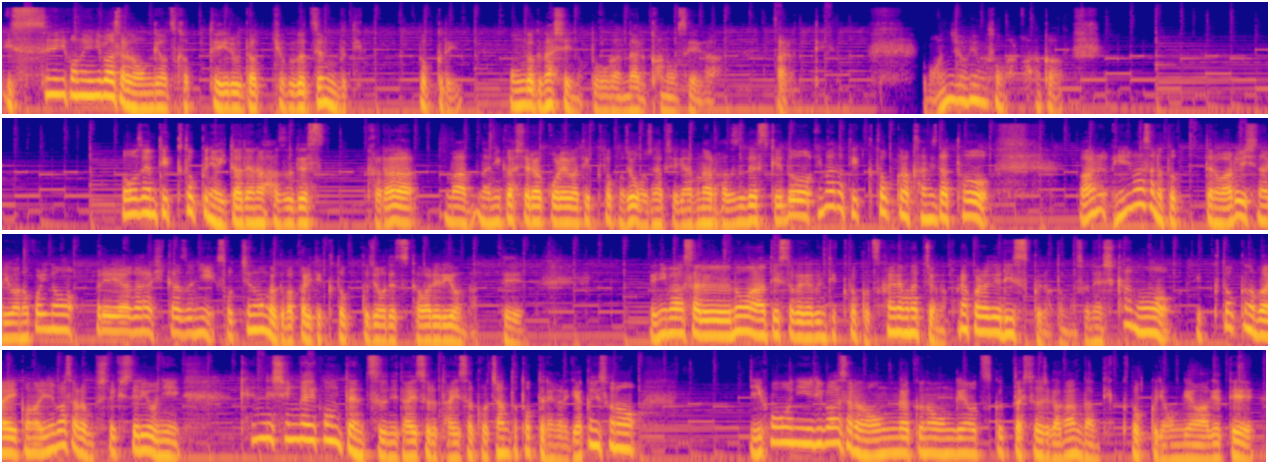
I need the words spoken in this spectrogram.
一斉にこのユニバーサルの音源を使っている楽曲が全部 TikTok で音楽なしの動画になる可能性があるっていう。ボンジョビもそうなのかなんか、当然 TikTok には痛手なはずですから、まあ何かしらこれは TikTok も情報しなくちゃいけなくなるはずですけど、今の TikTok の感じだと、ユニバーサルにとっての悪いシナリオは残りのプレイヤーが弾かずに、そっちの音楽ばっかり TikTok 上で使われるようになって、ユニバーサルのアーティストが逆に TikTok を使えなくなっちゃうのは、これはこれでリスクだと思うんですよね。しかも、TikTok の場合、このユニバーサルも指摘しているように、権利侵害コンテンツに対する対策をちゃんと取ってないから、逆にその、違法にユニバーサルの音楽の音源を作った人たちがガンガン TikTok に音源を上げて、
